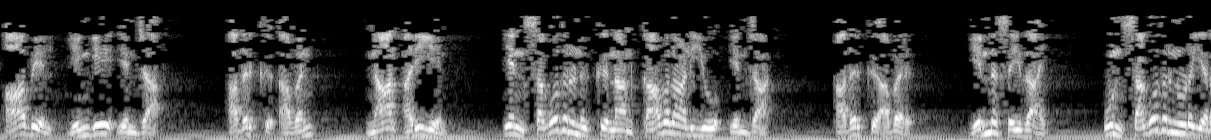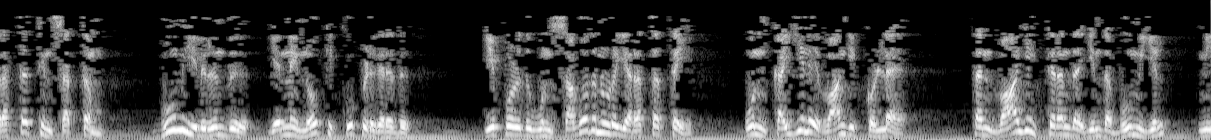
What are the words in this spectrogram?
ஆபேல் எங்கே என்றார். அதற்கு அவன் நான் அறியேன். என் சகோதரனுக்கு நான் காவலாளியோ என்றான். அதற்கு அவர் என்ன செய்தாய்? உன் சகோதரனுடைய ரத்தத்தின் சத்தம் பூமியிலிருந்து என்னை நோக்கி கூப்பிடுகிறது. இப்பொழுது உன் சகோதரனுடைய ரத்தத்தை உன் கையிலே வாங்கிக் கொள்ள தன் வாயை திறந்த இந்த பூமியில் நீ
